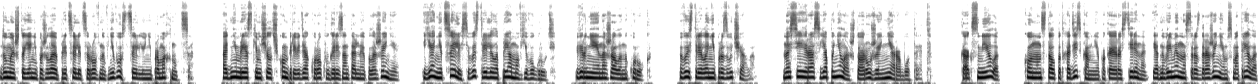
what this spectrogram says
Думает, что я не пожелаю прицелиться ровно в него с целью не промахнуться. Одним резким щелчком переведя курок в горизонтальное положение, я, не целясь, выстрелила прямо в его грудь. Вернее, нажала на курок. Выстрела не прозвучало. На сей раз я поняла, что оружие не работает. Как смело. Конан стал подходить ко мне, пока я растеряна и одновременно с раздражением смотрела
